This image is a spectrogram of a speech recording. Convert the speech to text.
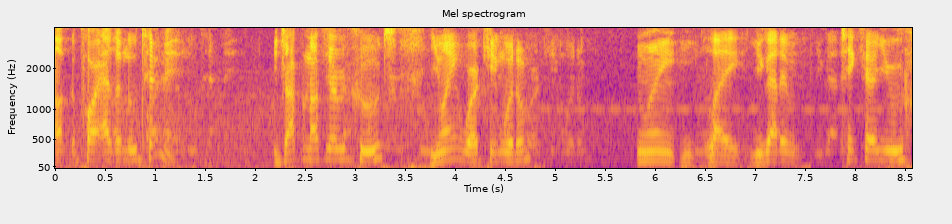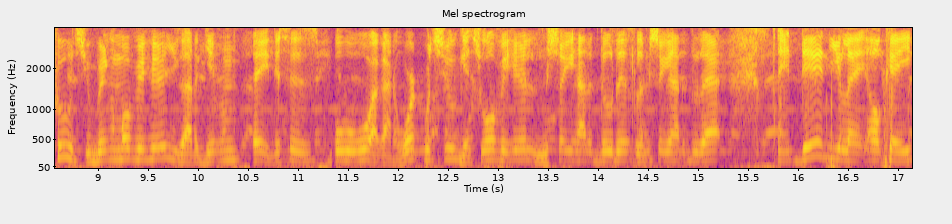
up the part as a lieutenant. You dropping off your recruits. You ain't working with them. You ain't like you gotta take care of your recruits. You bring them over here. You gotta give them. Hey, this is woo. I gotta work with you. Get you over here. Let me show you how to do this. Let me show you how to do that. And then you like okay,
